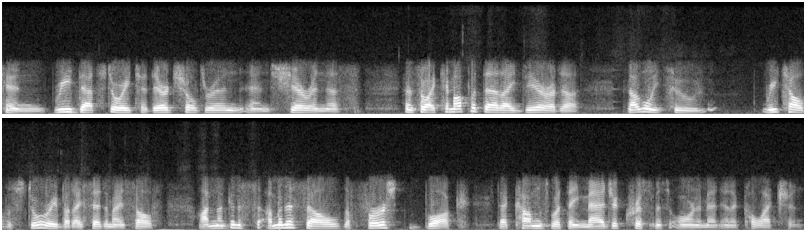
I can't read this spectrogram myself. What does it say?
can read that story to their children and share in this. And so I came up with that idea to not only to retell the story, but I said to myself, I'm not going to I'm going to sell the first book that comes with a magic Christmas ornament in a collection.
